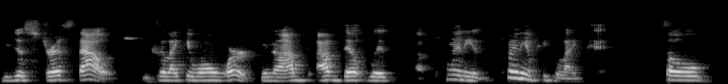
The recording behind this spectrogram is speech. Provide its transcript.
you're just stressed out you feel like it won't work. You know, I've I've dealt with plenty of plenty of people like that. So,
